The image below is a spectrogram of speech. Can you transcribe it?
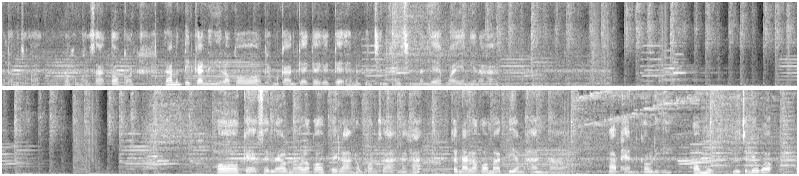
มาทำเราทำความสะอาดโต๊ะก่อน ถ้ามันติดกันอย่างนี้เราก็ทำการแกะแกะแกะแกะให้มันเป็นชิ้นใครชิ้นมันแยกไว้อย่างนี้นะคะพอแกะเสร็จแล้วเนาะเราก็ไปล้างทำความสะอาดนะคะ จากนั้นเราก็มาเตรียมหั่นอ่าปลาแผ่นเกาหลีออหมุก หรือจะเรียกว่าโอ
